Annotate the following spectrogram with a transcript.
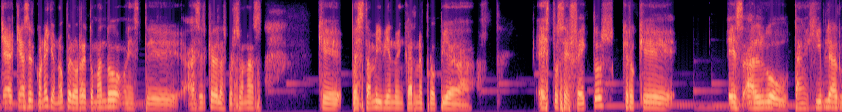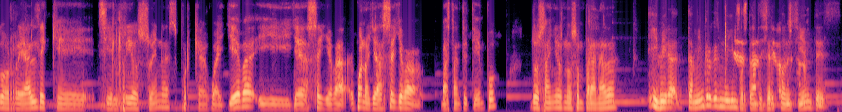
qué, hacer con ello, ¿no? Pero retomando, este, acerca de las personas que pues están viviendo en carne propia estos efectos, creo que es algo tangible, algo real de que si el río suena es porque agua lleva y ya se lleva, bueno, ya se lleva bastante tiempo, dos años no son para nada. Y mira, también creo que es muy importante ser conscientes,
